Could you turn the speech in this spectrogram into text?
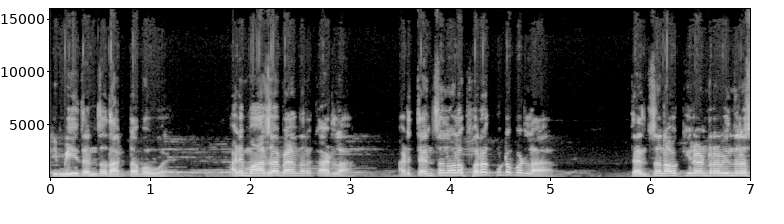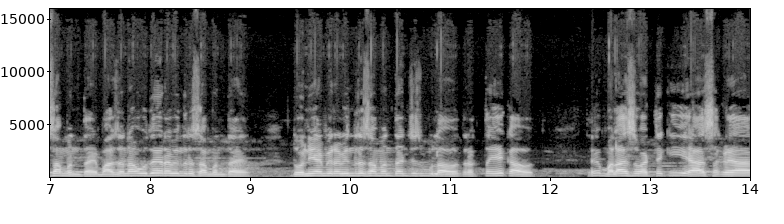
की मी त्यांचा धाकटा भाऊ आहे. आणि माझा बॅनर काढला आणि त्यांचा लावला फरक कुठं पडला? त्यांचं नाव किरण रवींद्र सामंत आहे. माझं नाव उदय रवींद्र सामंत आहे. दोन्ही आम्ही रवींद्र सामंतांचीच मुलं आहोत. रक्त एक आहोत. तर मला असं वाटतं की ह्या सगळ्या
